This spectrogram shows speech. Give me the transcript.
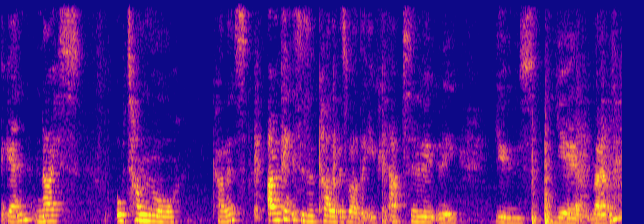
Again, nice autumnal colours. I would think this is a colour as well that you can absolutely use year round.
